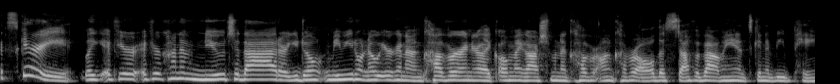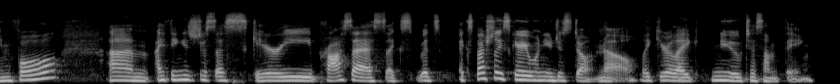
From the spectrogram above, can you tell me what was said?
it's scary. Like if you're if you're kind of new to that, or you don't maybe you don't know what you're going to uncover, and you're like, oh my gosh, I'm going to cover uncover all this stuff about me, and it's going to be painful um, I think it's just a scary process. Like it's especially scary when you just don't know, like you're like new to something.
